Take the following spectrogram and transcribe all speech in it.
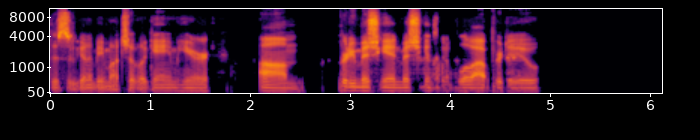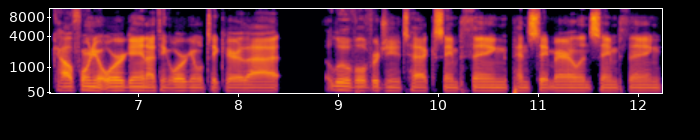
this is gonna be much of a game here. Um, Purdue, Michigan, Michigan's gonna blow out Purdue. California, Oregon, I think Oregon will take care of that. Louisville, Virginia Tech, same thing. Penn State, Maryland, same thing.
